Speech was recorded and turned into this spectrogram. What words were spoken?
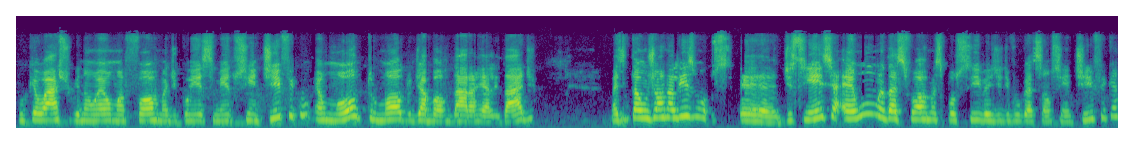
porque eu acho que não é uma forma de conhecimento científico, é um outro modo de abordar a realidade. Mas então, o jornalismo é, de ciência é uma das formas possíveis de divulgação científica,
